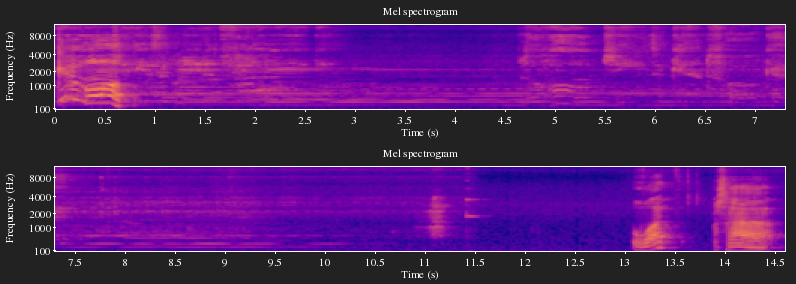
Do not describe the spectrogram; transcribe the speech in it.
¡Qué voz! What? O sea,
